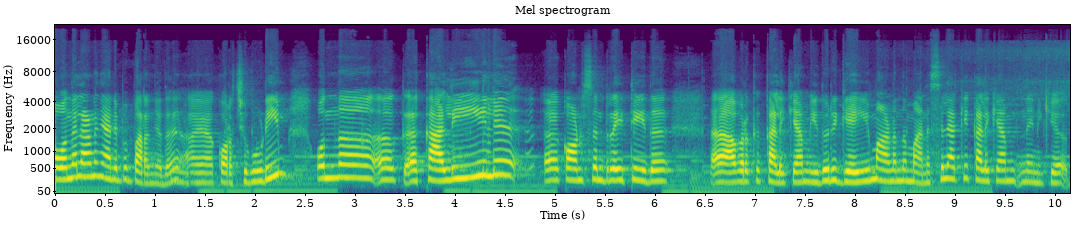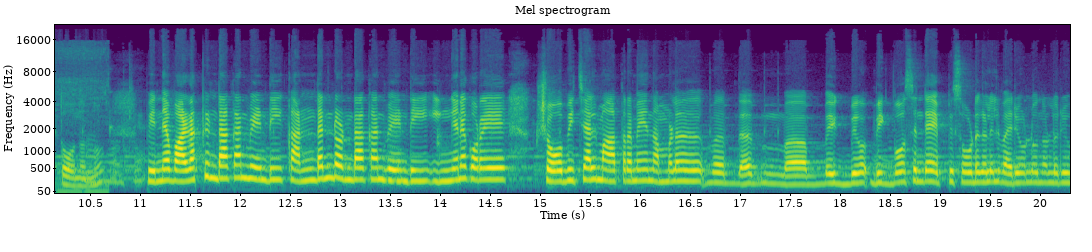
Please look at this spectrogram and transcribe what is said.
തോന്നലാണ് ഞാനിപ്പോ പറഞ്ഞത്. കുറച്ചുകൂടിയും ഒന്ന് കളിയിൽ കോൺസെൻട്രേറ്റ് ചെയ്ത് അവർക്ക് കളിക്കാം. ഇതൊരു ഗെയിമാണെന്ന് മനസ്സിലാക്കി കളിക്കാം എന്ന് എനിക്ക് തോന്നുന്നു. പിന്നെ വഴക്കുണ്ടാക്കാൻ വേണ്ടി കണ്ടന്റ് ഉണ്ടാക്കാൻ വേണ്ടി ഇങ്ങനെ കുറേ ക്ഷോഭിച്ചാൽ മാത്രമേ നമ്മൾ ബിഗ് ബോസിന്റെ എപ്പിസോഡുകളിൽ വരുള്ളൂ എന്നുള്ളൊരു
